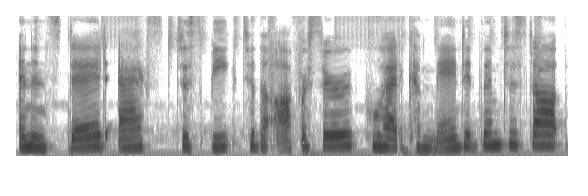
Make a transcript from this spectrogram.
and instead asked to speak to the officer who had commanded them to stop,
